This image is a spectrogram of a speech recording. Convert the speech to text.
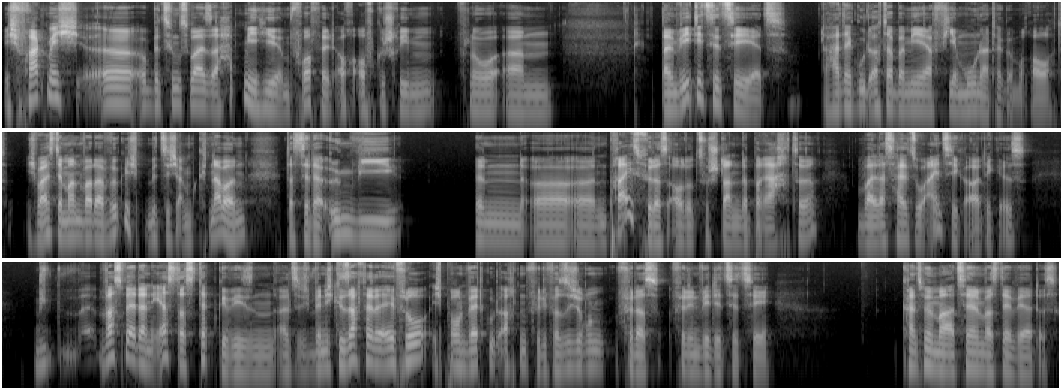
ich frage mich, äh, beziehungsweise habe mir hier im Vorfeld auch aufgeschrieben, Flo, ähm, beim WTCC jetzt, da hat der Gutachter bei mir ja vier Monate gebraucht. Ich weiß, der Mann war da wirklich mit sich am Knabbern, dass er da irgendwie einen, äh, äh, einen Preis für das Auto zustande brachte, weil das halt so einzigartig ist. Wie, was wäre dein erster Step gewesen, als ich, wenn ich gesagt hätte, ey Flo, ich brauche ein Wertgutachten für die Versicherung, für, das, für den WTCC? Kannst du mir mal erzählen, was der Wert ist?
